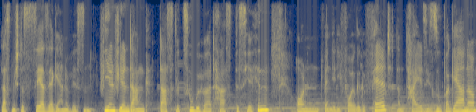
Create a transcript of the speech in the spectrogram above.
Lasst mich das sehr, sehr gerne wissen. Vielen, vielen Dank, dass du zugehört hast bis hierhin. Und wenn dir die Folge gefällt, dann teile sie super gerne.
